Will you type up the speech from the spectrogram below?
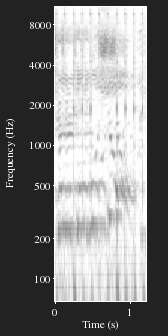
Turntable Show.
